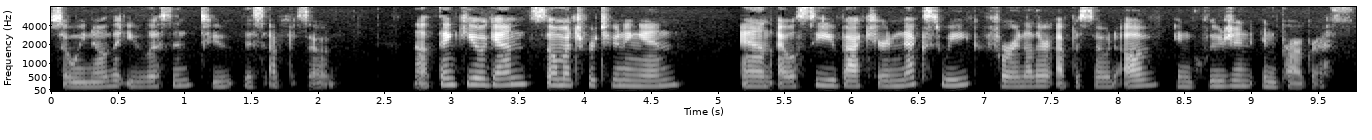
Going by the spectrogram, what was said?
so we know that you listened to this episode. Now, thank you again so much for tuning in, and I will see you back here next week for another episode of Inclusion in Progress.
